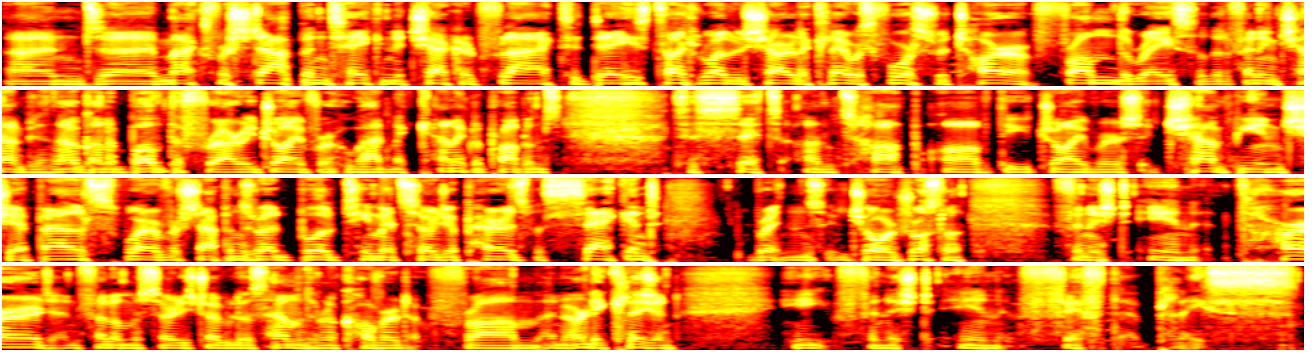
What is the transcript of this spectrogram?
and uh, Max Verstappen taking the checkered flag today. His title rival Charles Leclerc was forced to retire from the race, so the defending champion has now gone above the Ferrari driver who had mechanical problems to sit on top of the Drivers' Championship. Elsewhere, Verstappen's Red Bull teammate Sergio Perez was second. Britain's George Russell finished in third, and fellow Mercedes driver Lewis Hamilton recovered from an early collision. He finished in fifth place.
